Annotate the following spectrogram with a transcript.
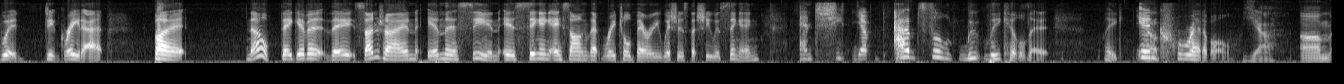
would do great at. But no, they give it they Sunshine in this scene is singing a song that Rachel Berry wishes that she was singing and she Yep. absolutely kills it. Like Yep. incredible. Yeah. Um.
